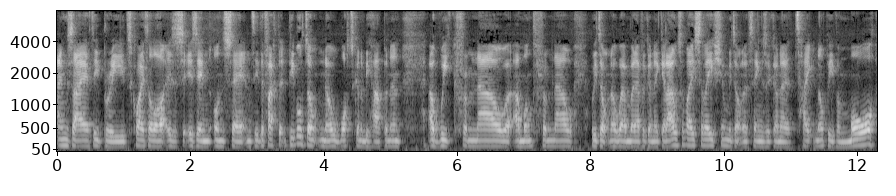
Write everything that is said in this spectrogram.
anxiety breeds quite a lot. Is is in uncertainty. The fact that people don't know what's going to be happening a week from now, a month from now. We don't know when we're ever going to get out of isolation. We don't know if things are going to tighten up even more.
